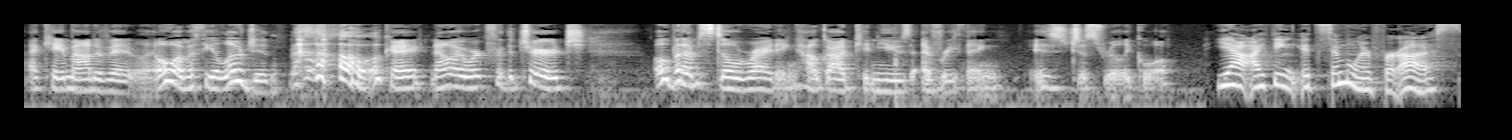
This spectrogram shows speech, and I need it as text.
I came out of it like, oh, I'm a theologian. oh, okay. Now I work for the church. Oh, but I'm still writing. How God can use everything is just really cool. Yeah, I think it's similar for us.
